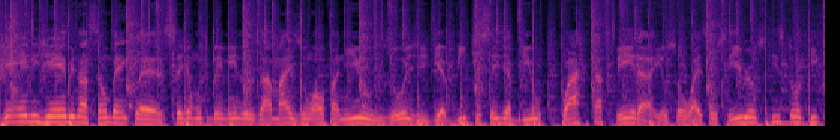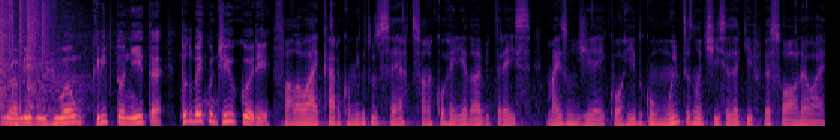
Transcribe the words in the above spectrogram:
GM, GM Nação Bankless, sejam muito bem-vindos a mais um Alpha News. Hoje, dia 26 de abril, quarta-feira. Eu sou o ISO Serials e estou aqui com meu amigo João Kryptonita. Tudo bem contigo, Curi? Fala, Uai. Cara, comigo tudo certo, só na correria da Web3. Mais um dia aí corrido com muitas notícias aqui pro pessoal, né, Uai?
